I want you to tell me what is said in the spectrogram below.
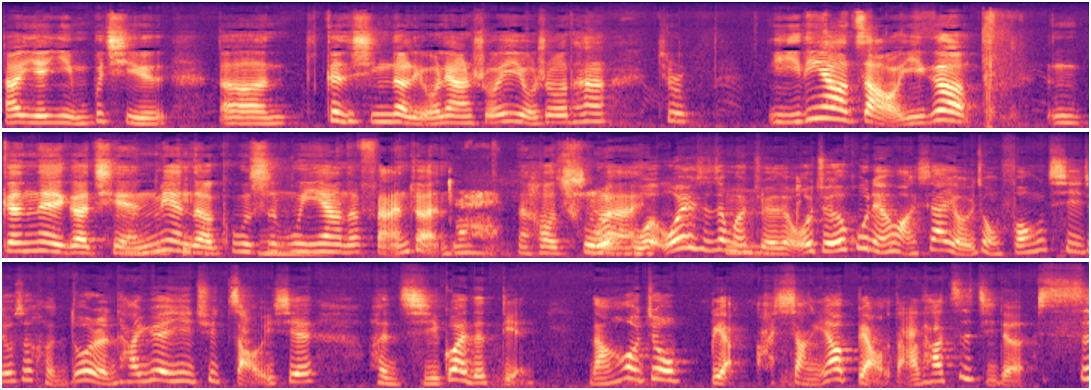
然后也引不起呃更新的流量，所以有时候他就是一定要找一个。嗯，跟那个前面的故事不一样的反转，然后出来。我我也是这么觉得。我觉得互联网现在有一种风气，就是很多人他愿意去找一些很奇怪的点，然后就表想要表达他自己的思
